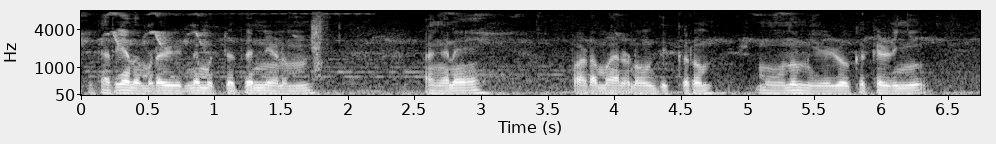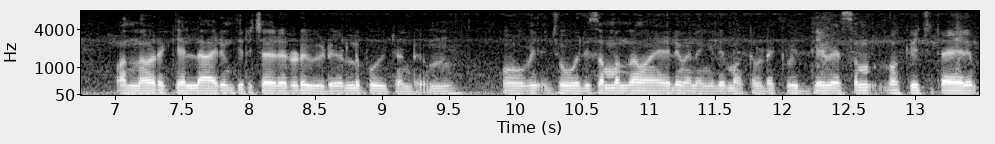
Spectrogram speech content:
എനിക്കറിയാം നമ്മുടെ വീടിന്റെ മുറ്റത്ത് തന്നെയാണ്. അങ്ങനെ പടമരണവും ദിക്കറും മൂന്നും ഏഴും ഒക്കെ കഴിഞ്ഞ് വന്നവരൊക്കെ എല്ലാവരും തിരിച്ചവരവരുടെ വീടുകളിൽ പോയിട്ടുണ്ട്. അപ്പോൾ വി- ജോലി സംബന്ധമായാലും അല്ലെങ്കിൽ മക്കളുടെയൊക്കെ വിദ്യാഭ്യാസം നോക്കി വെച്ചിട്ടായാലും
